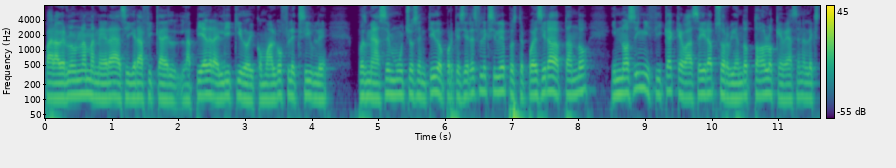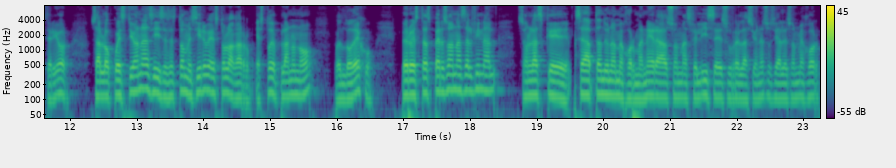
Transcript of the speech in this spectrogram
para verlo de una manera así gráfica, la piedra, el líquido y como algo flexible, pues me hace mucho sentido, porque si eres flexible, pues te puedes ir adaptando y no significa que vas a ir absorbiendo todo lo que veas en el exterior. O sea, lo cuestionas y dices, esto me sirve, esto lo agarro, esto de plano no, pues lo dejo. Pero estas personas al final son las que se adaptan de una mejor manera, son más felices, sus relaciones sociales son mejor.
